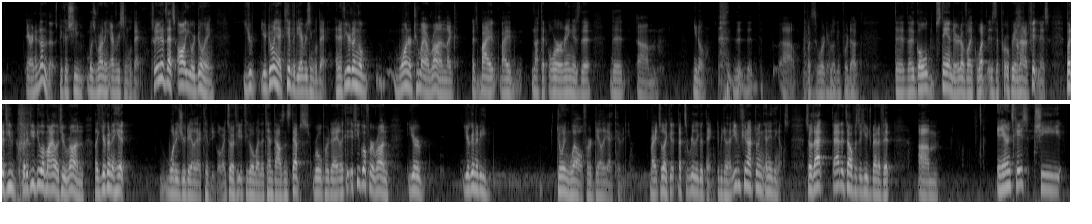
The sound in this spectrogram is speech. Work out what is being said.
Erin had none of those because she was running every single day. So even if that's all you were doing, you're you're doing activity every single day, and if you're doing a one or two mile run, like it's by by not that Oura Ring is the the um, you know the the, the uh, what's the word I'm looking for, Doug the the gold standard of like what is the appropriate amount of fitness. But if you but if you do a mile or two run, like you're gonna hit what is your daily activity goal, right? So if you, if you go by the ten thousand steps rule per day, like if you go for a run, you're you're gonna be doing well for daily activity, right? So like that's a really good thing to be doing that, even if you're not doing anything else. So that that itself is a huge benefit. Um, in Erin's case, she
